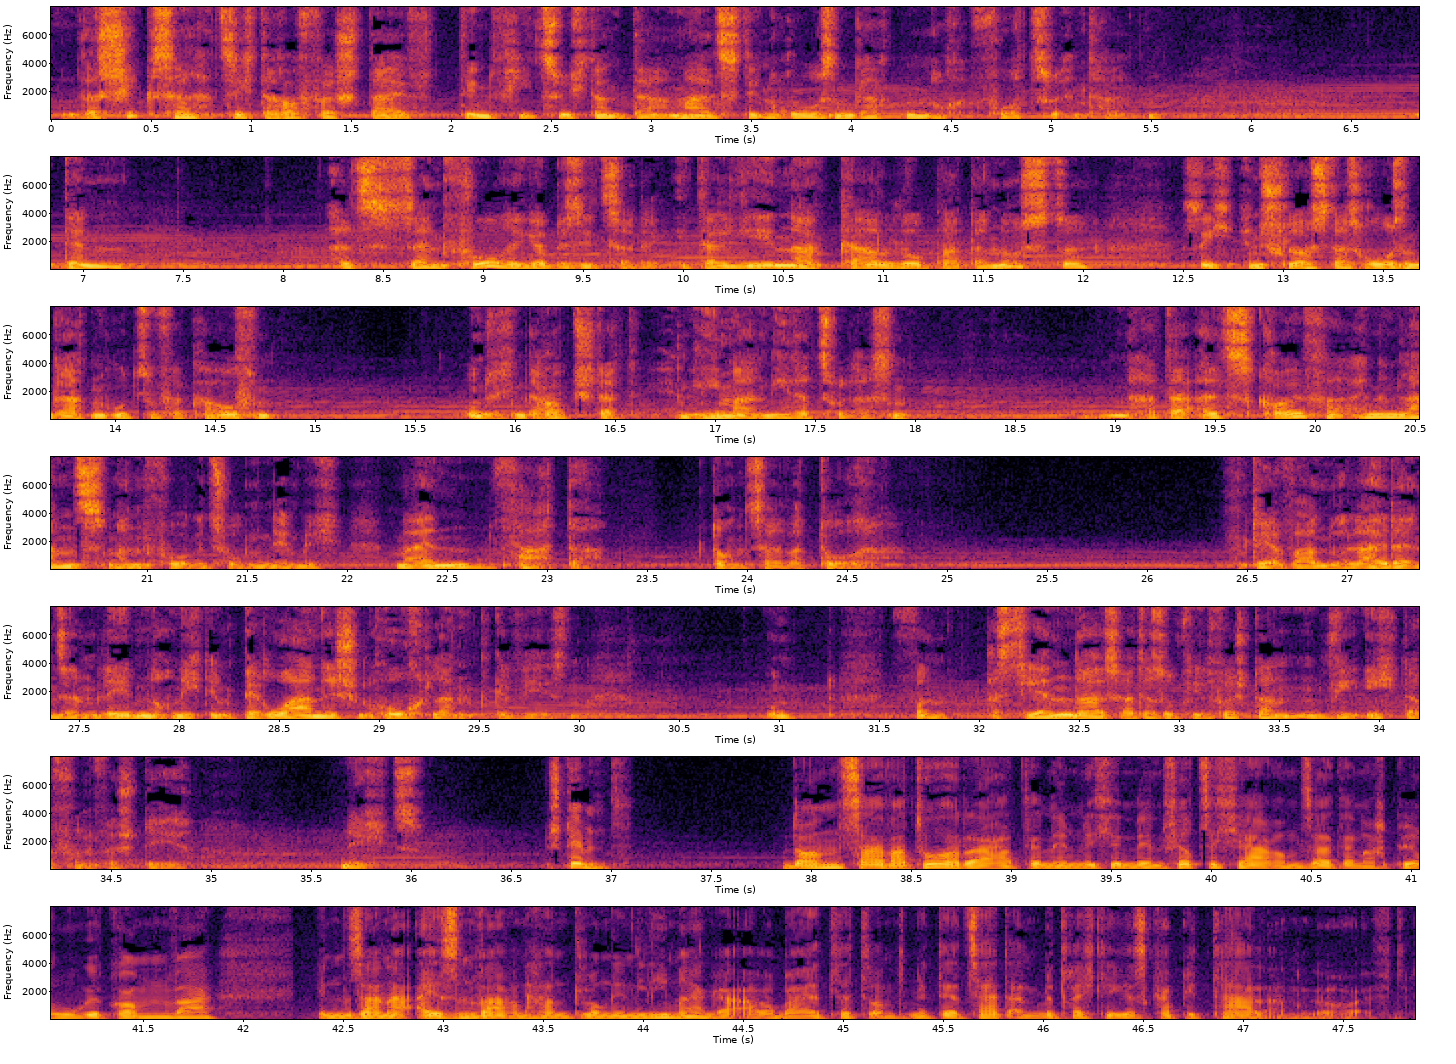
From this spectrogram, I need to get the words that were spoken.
das Schicksal hat sich darauf versteift, den Viehzüchtern damals den Rosengarten noch vorzuenthalten. Denn als sein voriger Besitzer, der Italiener Carlo Paternoster, sich entschloss, das Rosengartengut zu verkaufen, um sich in der Hauptstadt in Lima niederzulassen, hat er als Käufer einen Landsmann vorgezogen, nämlich meinen Vater, Don Salvatore. Der war nur leider in seinem Leben noch nicht im peruanischen Hochland gewesen. Und von Haciendas hat er so viel verstanden, wie ich davon verstehe. Nichts. Stimmt. Don Salvatore hatte nämlich in den 40 Jahren, seit er nach Peru gekommen war, in seiner Eisenwarenhandlung in Lima gearbeitet und mit der Zeit ein beträchtliches Kapital angehäuft.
